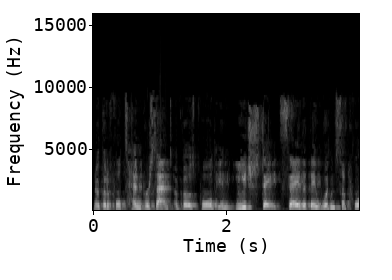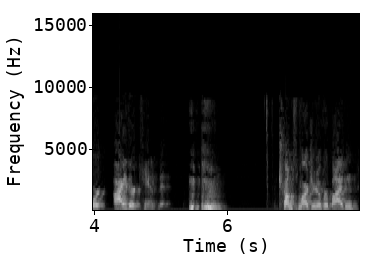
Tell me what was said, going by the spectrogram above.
Note that a full 10% of those polled in each state say that they wouldn't support either candidate. Trump's margin over Biden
